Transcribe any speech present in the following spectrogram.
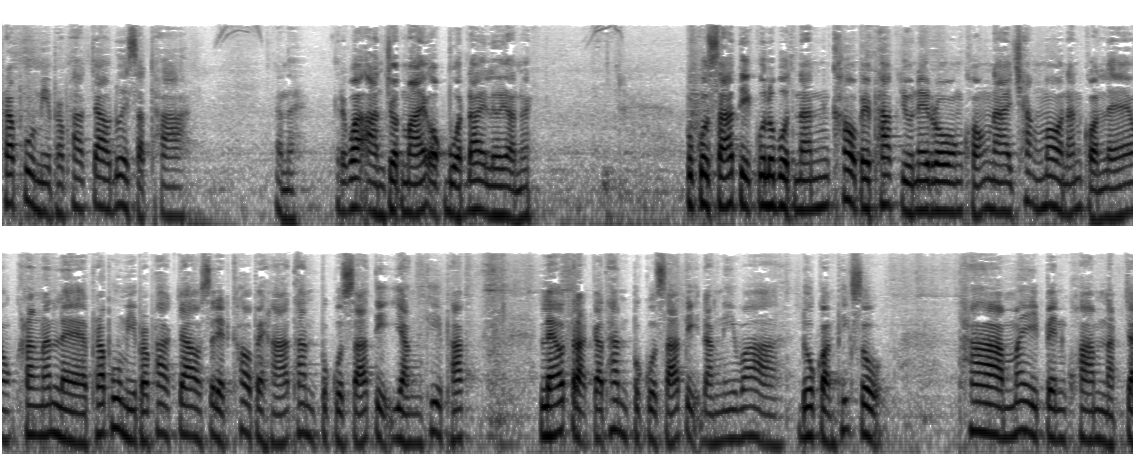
พระผู้มีพระภาคเจ้าด้วยศรัทธาอันนะเรียกว่าอ่านจดหมายออกบวชได้เลยอะนะปุกุสาติกุลบุตรนั้นเข้าไปพักอยู่ในโรงของนายช่างหม้อนั้นก่อนแล้ว ครั้งนั้นแลพระผู้มีพระภาคเจ้าเสด็จเข้าไปหาท่านปุกุสาติยังที่พัก แล้วตรัสกับท่านปุกุสาติดังนี้ว่า ดูก่อนภิกษุ ถ้าไม่เป็นความหนักใจ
